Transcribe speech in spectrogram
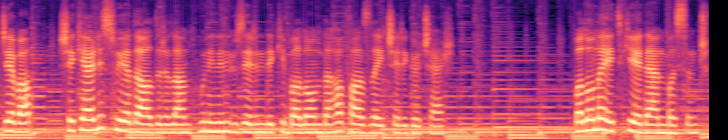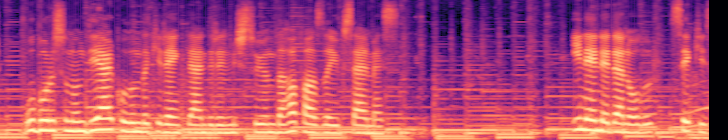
Cevap, şekerli suya daldırılan huninin üzerindeki balon daha fazla içeri göçer. Balona etki eden basınç, U borusunun diğer kolundaki renklendirilmiş suyun daha fazla yükselmez. İne neden olur? 8.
